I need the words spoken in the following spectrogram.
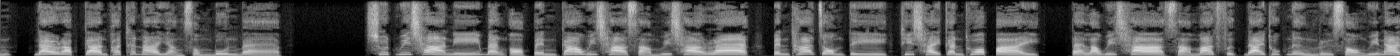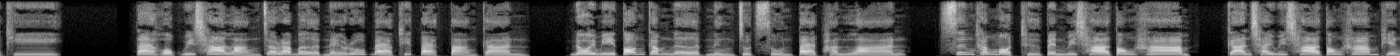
น ได้รับการพัฒนาอย่างสมบูรณ์แบบ ชุดวิชานี้แบ่งออกเป็น 9 วิชา 3 วิชาแรก เป็นท่าโจมตีที่ใช้กันทั่วไป แต่ละวิชาสามารถฝึกได้ทุกหนึ่งหรือสองวินาที แต่ 6 วิชาหลังจะระเบิดในรูปแบบที่แตกต่างกัน โดยมีต้นกำเนิด 1.08 พันล้าน ซึ่งทั้งหมดถือเป็นวิชาต้องห้าม การใช้วิชาต้องห้ามเพียง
